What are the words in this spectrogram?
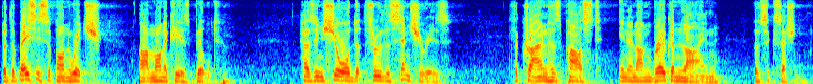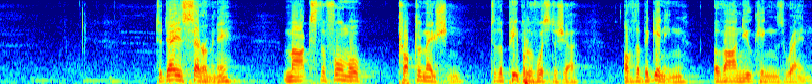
But the basis upon which our monarchy is built has ensured that through the centuries, the crown has passed in an unbroken line of succession. Today's ceremony marks the formal proclamation to the people of Worcestershire of the beginning of our new king's reign.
